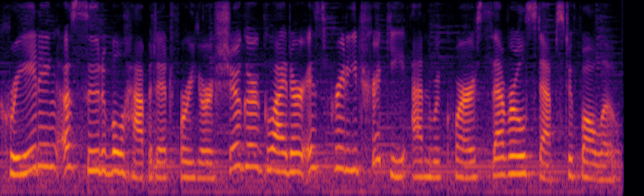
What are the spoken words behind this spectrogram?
Creating a suitable habitat for your sugar glider is pretty tricky and requires several steps to follow.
